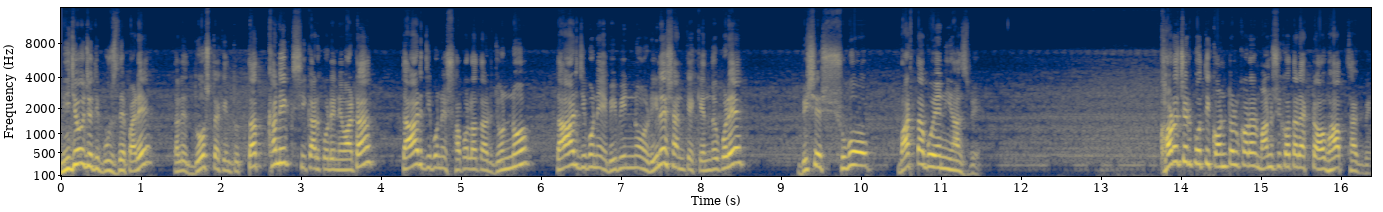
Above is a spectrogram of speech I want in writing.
নিজেও যদি বুঝতে পারে, তাহলে দোষটা কিন্তু তাৎক্ষণিক স্বীকার করে নেওয়াটা তার জীবনের সফলতার জন্য, তার জীবনে বিভিন্ন রিলেশনকে কেন্দ্র করে বিশেষ শুভ বার্তা বয়ে নিয়ে আসবে। খরচের প্রতি কন্ট্রোল করার মানসিকতার একটা অভাব থাকবে।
